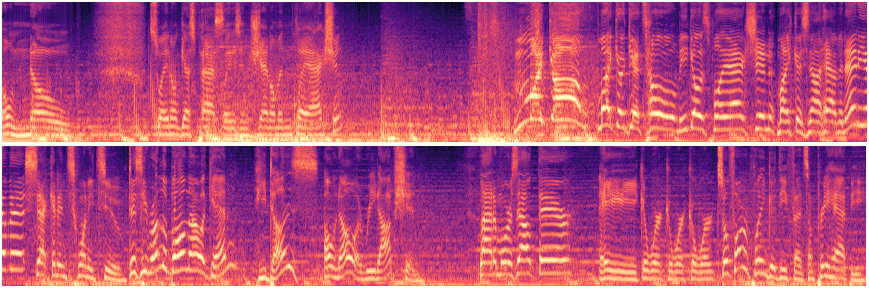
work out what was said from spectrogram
Oh, no. That's why you don't guess pass, ladies and gentlemen. Play action. Micah! Micah gets home. He goes play action. Micah's not having any of it. Second and 22. Does he run the ball now again? He does. Oh, no. A read option. Lattimore's out there. Hey, good work, good work, good work. So far, we're playing good defense. I'm pretty happy.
